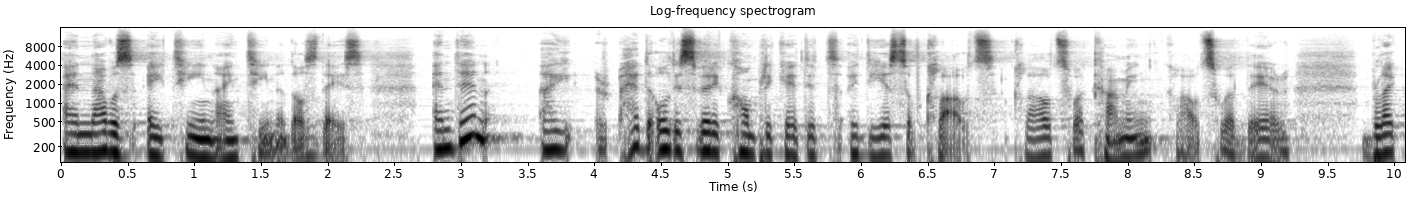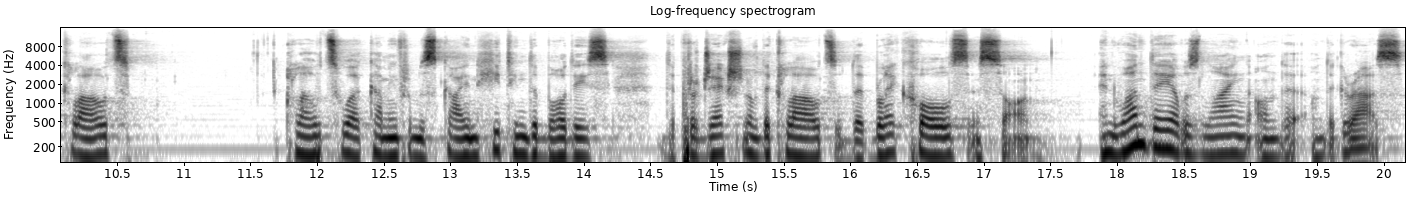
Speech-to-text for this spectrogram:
And I was 18, 19 in those days. And then I had all these very complicated ideas of clouds. Clouds were coming. Clouds were there. Black clouds. Clouds were coming from the sky and hitting the bodies. The projection of the clouds, the black holes, and so on. And one day I was lying on the on the grass,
